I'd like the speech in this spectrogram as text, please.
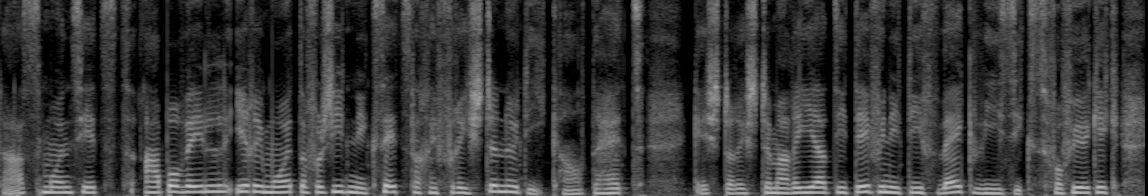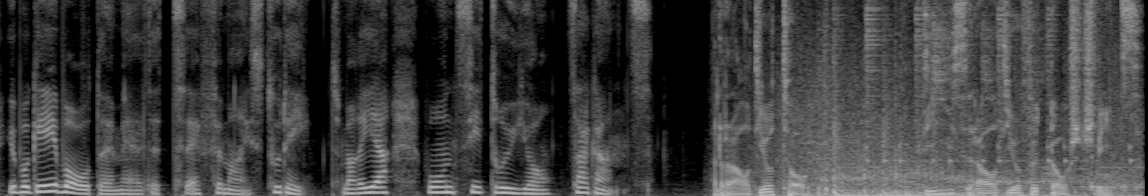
Das muss sie jetzt aber, weil ihre Mutter verschiedene gesetzliche Fristen nicht eingehalten hat. Gestern ist der Maria die definitive Wegweisungsverfügung übergeben worden, meldet FM1 Today. Die Maria wohnt seit drei Jahren in Sargans. Radio Top. Dies Radio für die Ostschweiz.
